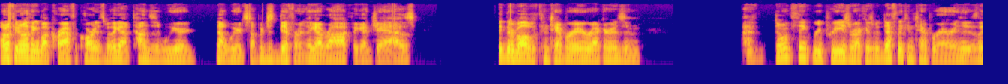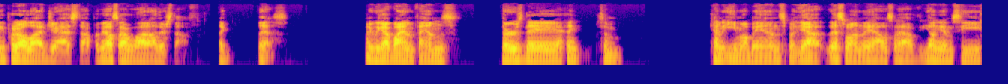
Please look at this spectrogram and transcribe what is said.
I don't know if you know anything about Craft Recordings, but they got tons of weird, not weird stuff, but just different. They got rock, they got jazz. I think they're involved with contemporary records and I don't think reprise records, but definitely contemporary. They put out a lot of jazz stuff, but they also have a lot of other stuff like this. Like they got Violent Femmes, Thursday. I think some kind of emo bands, but yeah, this one they also have Young MC,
